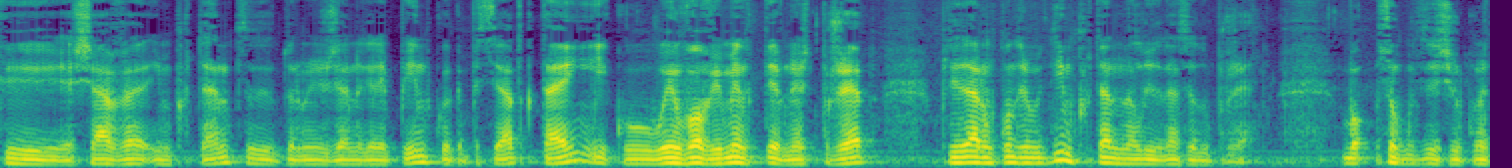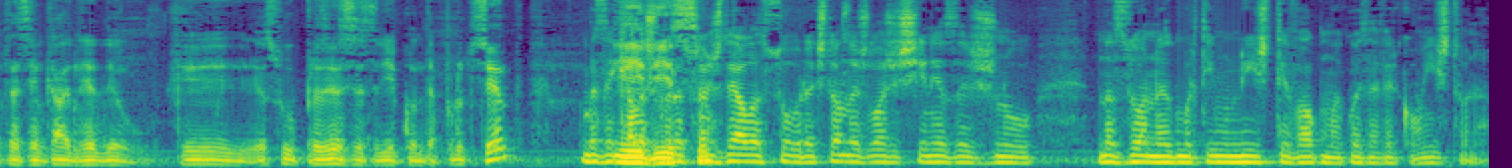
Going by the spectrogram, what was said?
que achava importante o Dr. Ministro Garapinto, com a capacidade que tem e com o envolvimento que teve neste projeto, podia dar um contributo importante na liderança do projeto. Bom, são conhecidas circunstâncias em que ela entendeu que a sua presença seria contraproducente. Mas aquelas declarações dela sobre a questão das lojas chinesas no, na zona do Martim Muniz teve alguma coisa a ver com isto ou não?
